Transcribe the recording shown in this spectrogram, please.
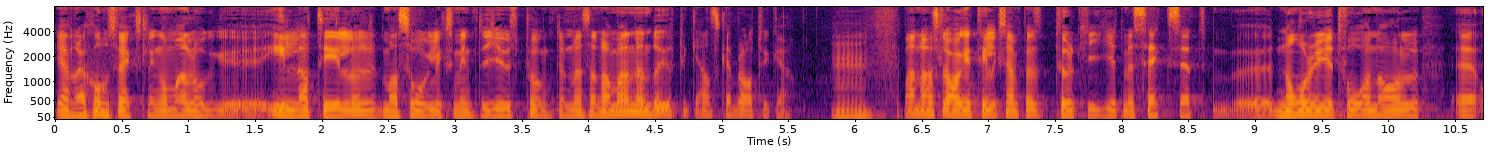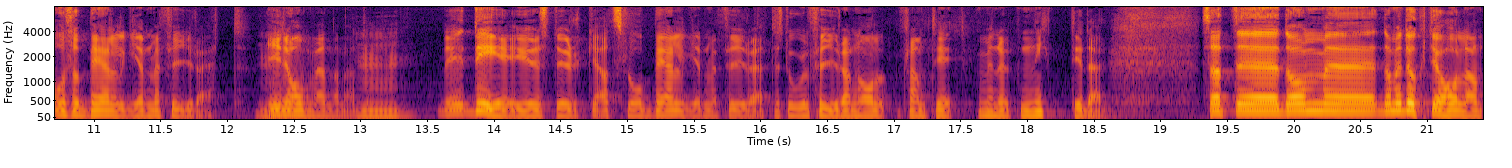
generationsväxling och man låg illa till och man såg liksom inte ljuspunkten. Men sen har man ändå gjort det ganska bra tycker jag. Man har slagit till exempel Turkiet med 6-1, eh, Norge 2-0 eh, och så Belgien med 4-1 i det omvända mötet. Det, det är ju styrka att slå Belgien med 4-1. Det stod väl 4-0 fram till minut 90 där. Så att eh, de, de är duktiga Holland.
